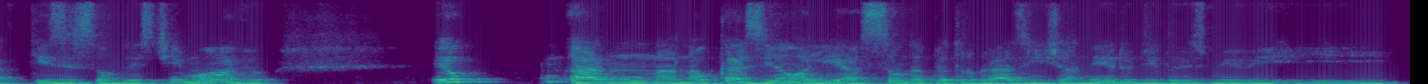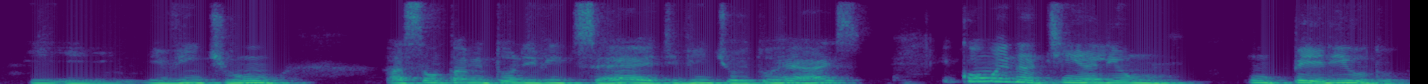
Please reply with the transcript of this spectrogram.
aquisição deste imóvel, eu a, na, na ocasião ali a ação da Petrobras em janeiro de 2021 a ação estava em torno de 27, 28 reais. E como ainda tinha ali um, um período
